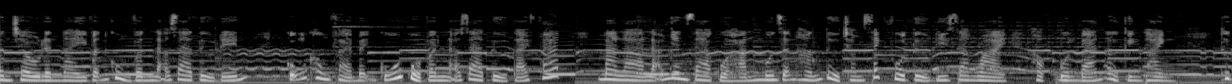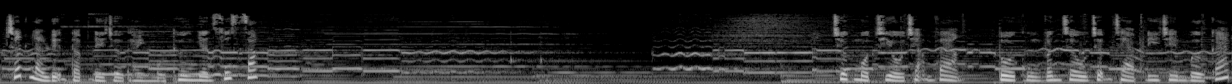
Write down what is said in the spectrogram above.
Vân Châu lần này vẫn cùng Vân Lão Gia Tử đến, cũng không phải bệnh cũ của Vân Lão Gia Tử tái phát, mà là lão nhân già của hắn muốn dẫn hắn từ trong sách phu tử đi ra ngoài học buôn bán ở Kinh Thành. Thực chất là luyện tập để trở thành một thương nhân xuất sắc. Trước một chiều chạm vạng, tôi cùng Vân Châu chậm chạp đi trên bờ cát.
